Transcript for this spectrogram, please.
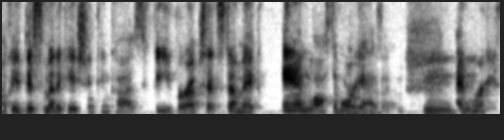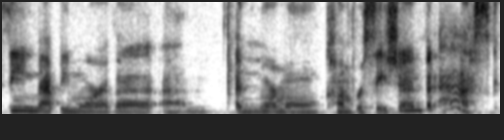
okay, this medication can cause fever, upset stomach, and loss of orgasm. Mm-hmm. And we're seeing that be more of a, um, a normal conversation, but ask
